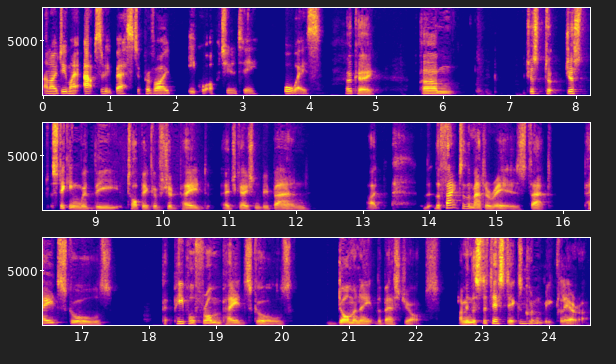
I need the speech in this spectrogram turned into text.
And I do my absolute best to provide equal opportunity, always. Okay. Um, just, to, just sticking with the topic of should paid education be banned, I, the fact of the matter is that paid schools, p- people from paid schools, dominate the best jobs. I mean, the statistics mm-hmm. couldn't be clearer.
